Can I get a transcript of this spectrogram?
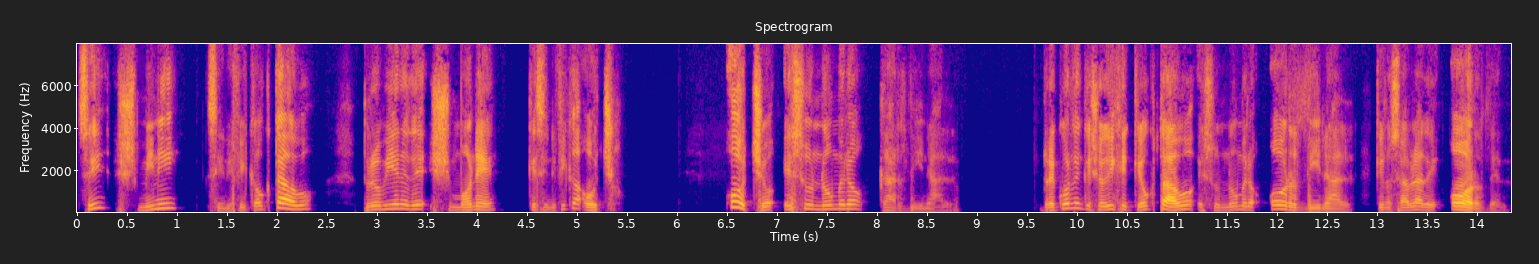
¿Sí? Shmini significa octavo, proviene de Shmoné, que significa ocho. Ocho es un número cardinal. Recuerden que yo dije que octavo es un número ordinal, que nos habla de orden.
